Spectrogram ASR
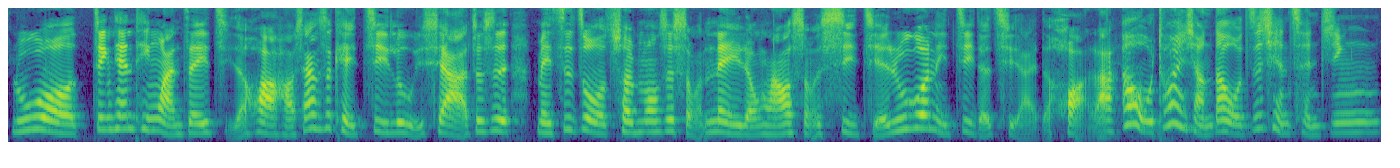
如果今天听完这一集的话，好像是可以记录一下，就是每次做春梦是什么内容，然后什么细节，如果你记得起来的话啦。哦，我突然想到，我之前曾经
